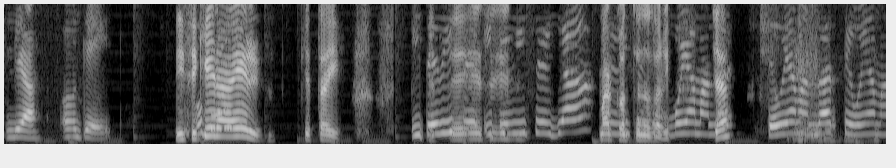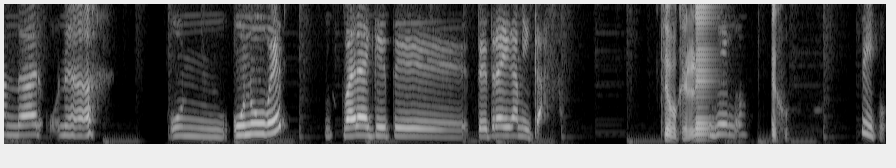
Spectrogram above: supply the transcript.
Ya, ok. Ni siquiera él que está ahí. Y te dice, Ese- y te dice ya, Marco te, dice, te voy a mandar, te voy a mandar, te voy a mandar una un, un Uber para que te, te traiga a mi casa. Sí, porque le Llego. lejos. Sí, po.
